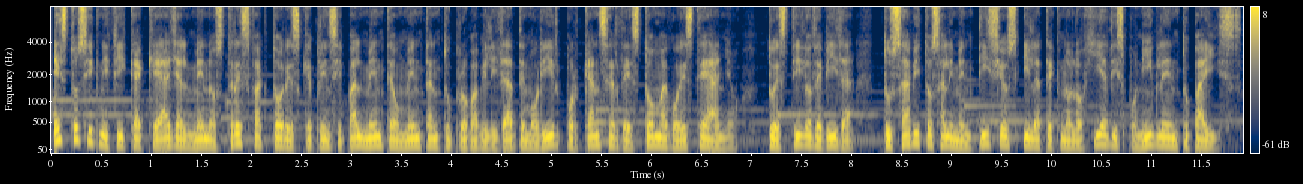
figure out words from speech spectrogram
Esto significa que hay al menos tres factores que principalmente aumentan tu probabilidad de morir por cáncer de estómago este año, tu estilo de vida, tus hábitos alimenticios y la tecnología disponible en tu país.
